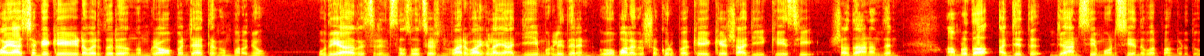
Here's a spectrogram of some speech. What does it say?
ഭയാശങ്കയ്ക്ക് ഇടവരുത്തരുതെന്നും ഗ്രാമപഞ്ചായത്ത് അംഗം പറഞ്ഞു. ഉദയ റെസിഡൻസ് അസോസിയേഷൻ ഭാരവാഹികളായ G. Muraleedharan Gopalakrishnakurup K. K. Shaji K. C. Shadanandan Amritha Ajith Jancy Moncy എന്നിവർ പങ്കെടുത്തു.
